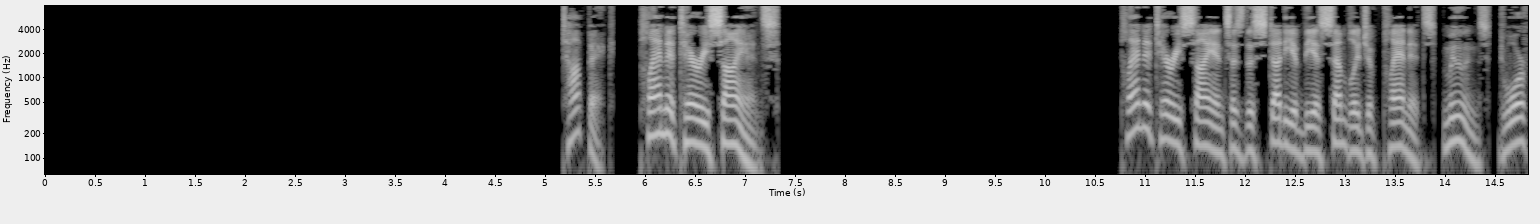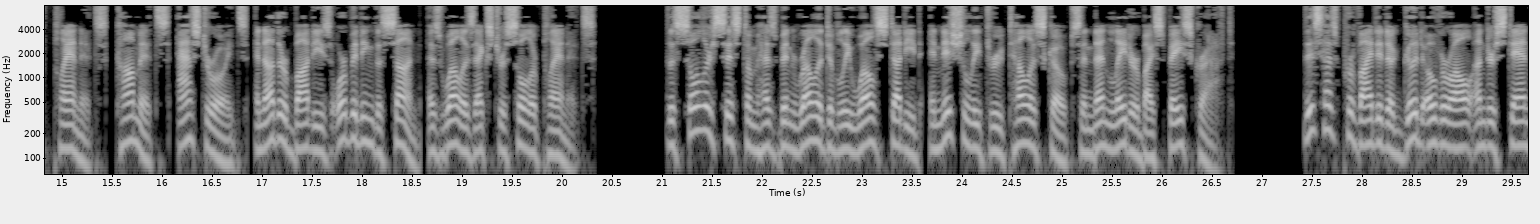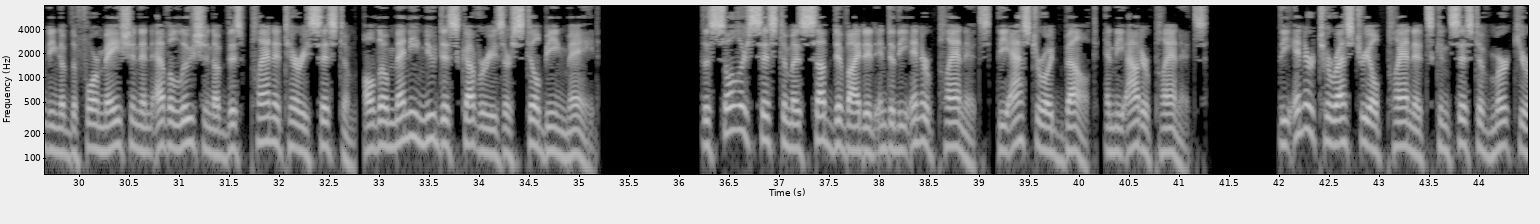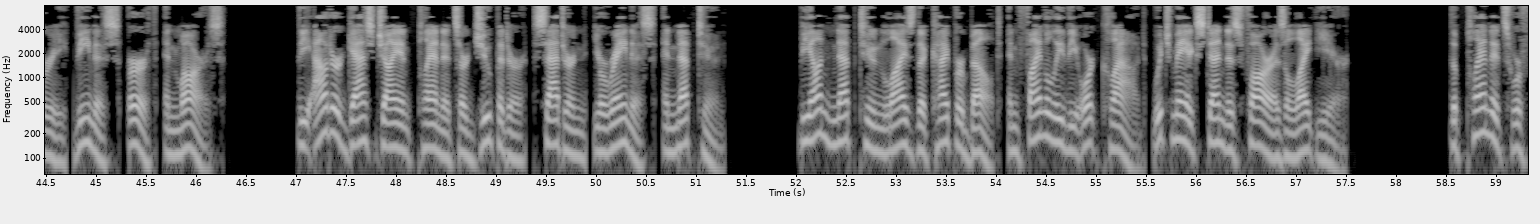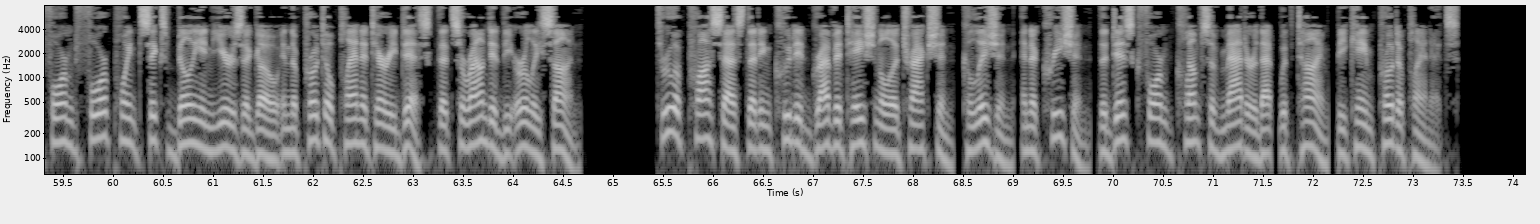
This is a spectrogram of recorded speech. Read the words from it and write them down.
Planetary science Planetary science is the study of the assemblage of planets, moons, dwarf planets, comets, asteroids, and other bodies orbiting the Sun, as well as extrasolar planets. The Solar System has been relatively well studied, initially through telescopes and then later by spacecraft. This has provided a good overall understanding of the formation and evolution of this planetary system, although many new discoveries are still being made. The Solar System is subdivided into the inner planets, the asteroid belt, and the outer planets. The inner terrestrial planets consist of Mercury, Venus, Earth, and Mars. The outer gas giant planets are Jupiter, Saturn, Uranus, and Neptune. Beyond Neptune lies the Kuiper belt, and finally the Oort cloud, which may extend as far as a light-year. The planets were formed 4.6 billion years ago in the protoplanetary disk that surrounded the early Sun. Through a process that included gravitational attraction, collision, and accretion, the disk formed clumps of matter that, with time, became protoplanets.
